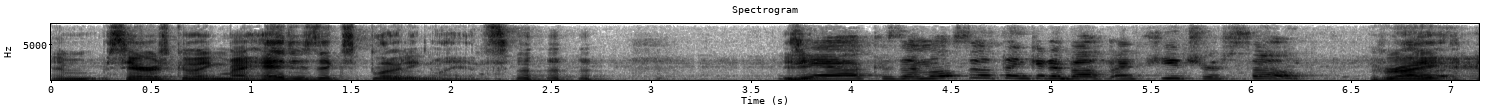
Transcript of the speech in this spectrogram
And Sarah's going, My head is exploding, Lance. Is Yeah, because I'm also thinking about my future self. right?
